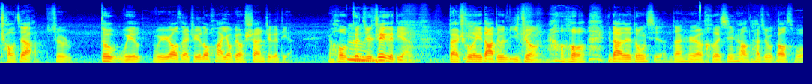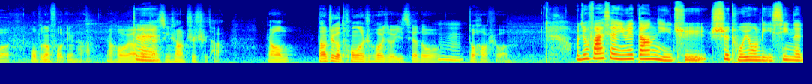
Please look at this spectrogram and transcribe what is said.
吵架就是都围围绕在这段话要不要删这个点，然后根据嗯这个点摆出了一大堆例证，然后一大堆东西，但是核心上他就是告诉我，我不能否定他，然后我要在感情上支持他，然后当这个通了之后，就一切都、嗯，都好说了。我就发现，因为当你去试图用理性的、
